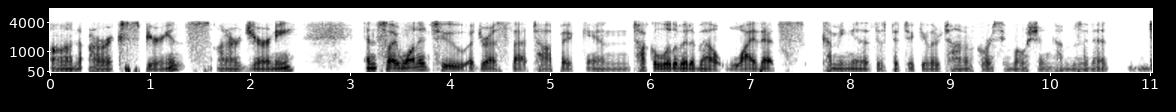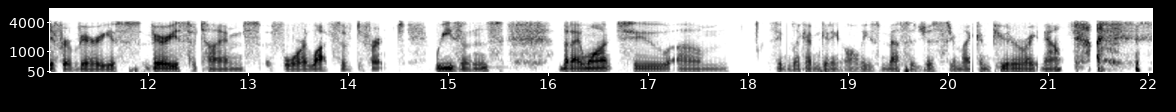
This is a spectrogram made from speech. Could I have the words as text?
on our experience, on our journey. And so I wanted to address that topic and talk a little bit about why that's coming in at this particular time. Of course, emotion comes in at different various various times for lots of different reasons. But I want to um, seems like I'm getting all these messages through my computer right now.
